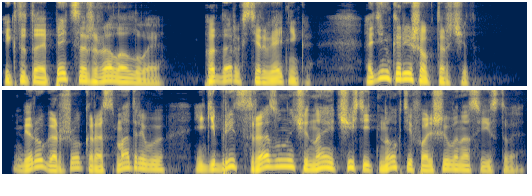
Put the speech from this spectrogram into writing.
И кто-то опять сожрал алоэ. Подарок стервятника. Один корешок торчит. Беру горшок, рассматриваю, и гибрид сразу начинает чистить ногти, фальшиво насвистывая.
